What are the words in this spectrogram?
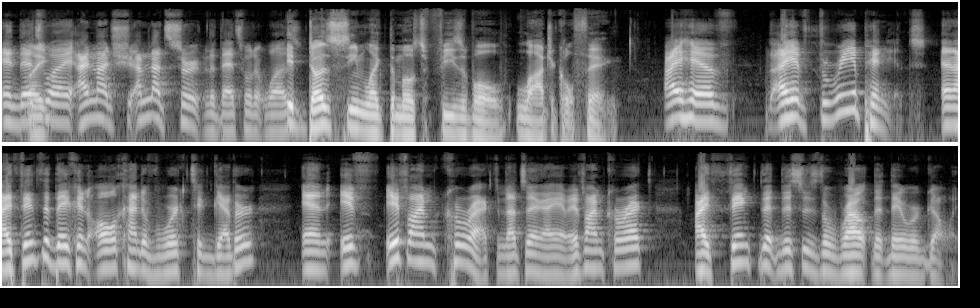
And that's Like, why I'm not sure I'm not certain that that's what it was. it does seem like the most feasible, logical thing. I have I have three opinions, and I think that they can all kind of work together. And if if I'm correct, I'm not saying I am. If I'm correct, I think that this is the route that they were going.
